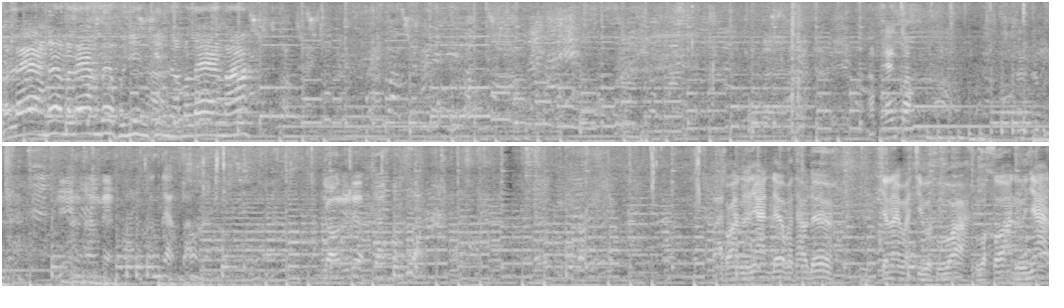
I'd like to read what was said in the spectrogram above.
มาแรงเด้อมาแรงเด้อผู้หญิงกินนะมาแรงนะ ยอเลยเด้อจากคนด้วยขออนุญาตเด้อพระเท่าเด้อจะได้ว่าจิบว่าว่าว่าขออนุญาต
